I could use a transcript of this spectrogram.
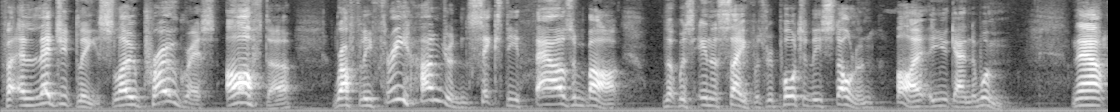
for allegedly slow progress after roughly 360,000 baht that was in a safe was reportedly stolen by a Ugandan woman. Now,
